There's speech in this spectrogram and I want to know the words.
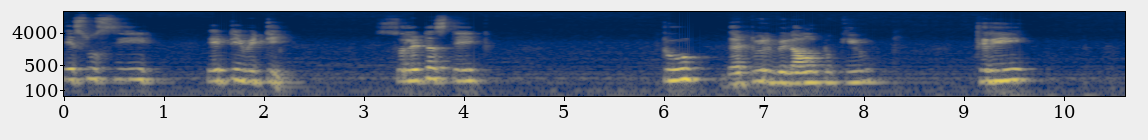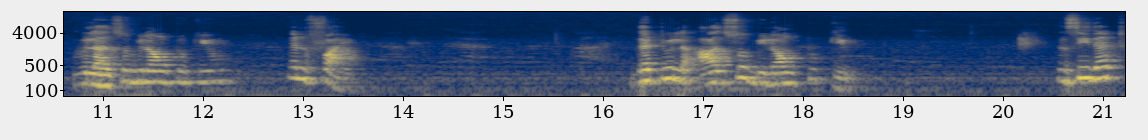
associativity so let us take 2 that will belong to q 3 will also belong to q and 5 that will also belong to q. And see that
